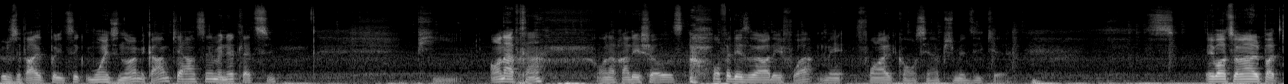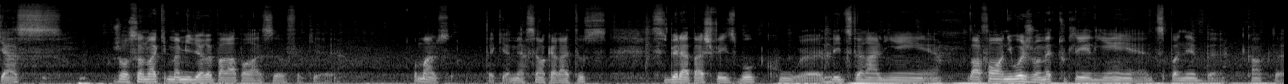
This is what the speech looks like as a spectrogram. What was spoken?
je vous ai parlé de politique moins d'une heure, mais quand même 45 minutes là-dessus. Puis, on apprend. On apprend des choses. on fait des erreurs des fois, mais il faut en être conscient. Puis, je me dis que. Éventuellement, le podcast, je vois seulement qu'il m'améliorer par rapport à ça. Fait que. Pas mal ça. Fait que merci encore à tous. Suivez la page Facebook ou euh, les différents liens. Dans le fond, anyway, je vais mettre tous les liens euh, disponibles quand euh,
